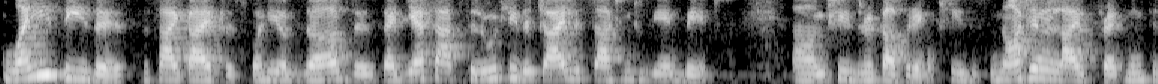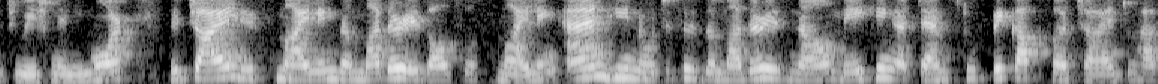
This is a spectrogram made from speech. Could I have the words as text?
what he sees is the psychiatrist, what he observes is that yes, absolutely, the child is starting to gain weight um, she's recovering. She's not in a life threatening situation anymore. The child is smiling. The mother is also smiling. And he notices the mother is now making attempts to pick up her child, to have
